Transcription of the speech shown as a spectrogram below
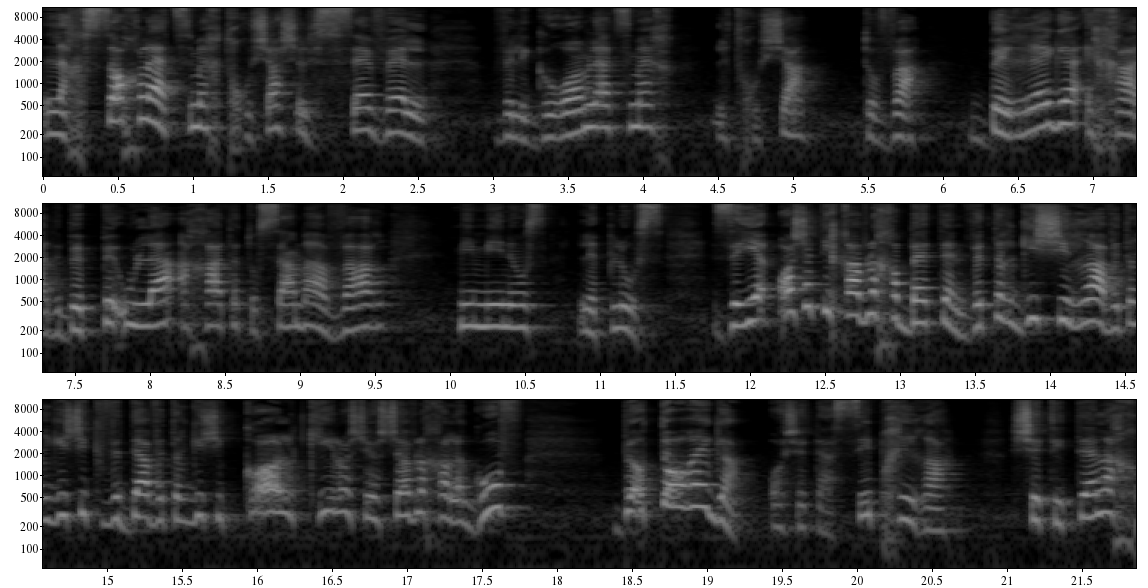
לחסוך לעצמך תחושה של סבל ולגרום לעצמך לתחושה טובה. ברגע אחד, בפעולה אחת את עושה מעבר ממינוס לפלוס. זה יהיה או שתכאב לך בטן ותרגישי רע ותרגישי כבדה ותרגישי כל קילו שיושב לך לגוף באותו רגע, או שתעשי בחירה שתיתן לך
